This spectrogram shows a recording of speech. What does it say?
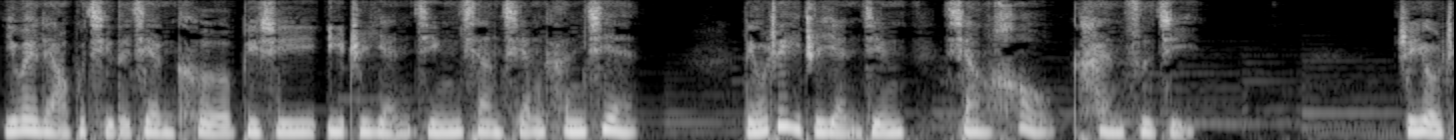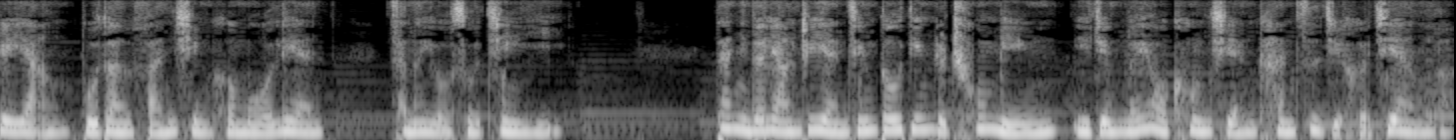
一位了不起的剑客，必须一只眼睛向前看剑。”留着一只眼睛向后看自己，只有这样不断反省和磨练，才能有所进益。但你的两只眼睛都盯着出名，已经没有空闲看自己和剑了。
